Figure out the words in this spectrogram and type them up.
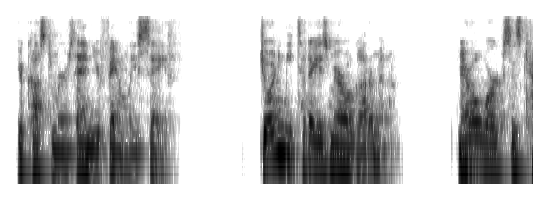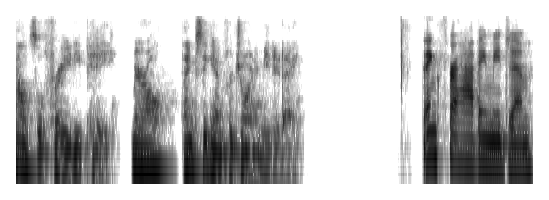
your customers, and your families safe. Joining me today is Meryl Gutterman. Meryl works as counsel for ADP. Meryl, thanks again for joining me today. Thanks for having me, Jim.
